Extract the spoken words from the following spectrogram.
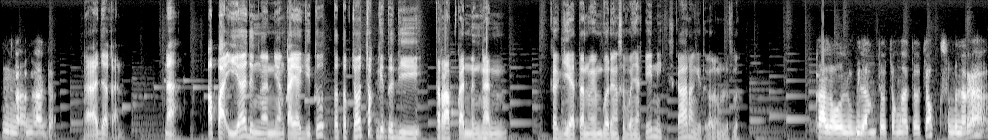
nggak nggak ada Nggak ada kan? Nah, apa iya dengan yang kayak gitu tetap cocok gitu diterapkan dengan kegiatan member yang sebanyak ini sekarang gitu kalau menurut lo? kalau lu bilang cocok nggak cocok sebenarnya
